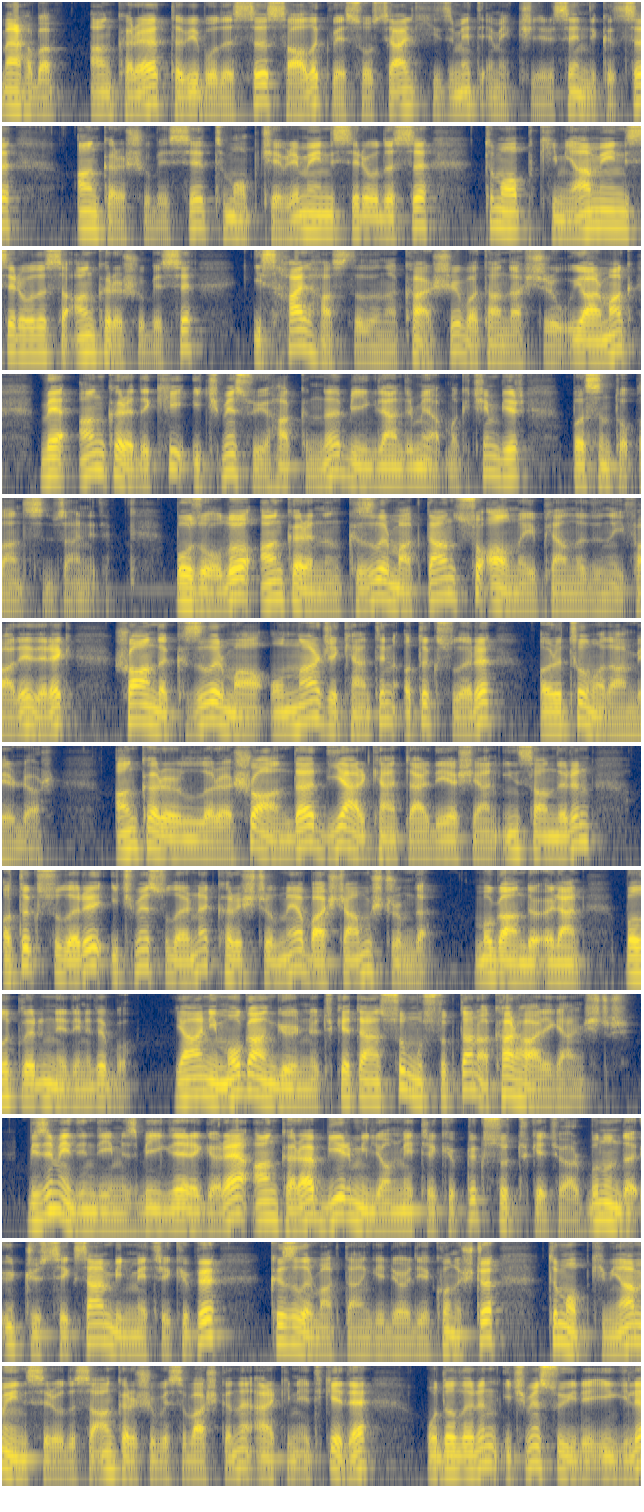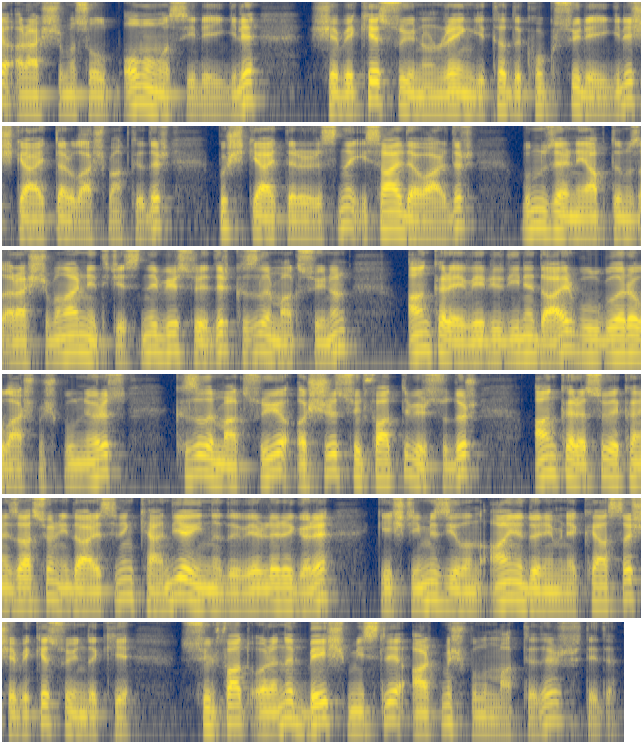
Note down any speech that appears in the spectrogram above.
Merhaba, Ankara Tabip Odası Sağlık ve Sosyal Hizmet Emekçileri Sendikası, Ankara Şubesi, TMOP Çevre Mühendisleri Odası, TMOP Kimya Mühendisleri Odası Ankara Şubesi, ishal hastalığına karşı vatandaşları uyarmak ve Ankara'daki içme suyu hakkında bilgilendirme yapmak için bir basın toplantısı düzenledi. Bozoğlu, Ankara'nın Kızılırmak'tan su almayı planladığını ifade ederek, şu anda Kızılırmak'a onlarca kentin atık suları arıtılmadan veriliyor. Ankaralılara şu anda diğer kentlerde yaşayan insanların atık suları içme sularına karıştırılmaya başlanmış durumda. Mogan'da ölen balıkların nedeni de bu. Yani Mogan Gölü'nü tüketen su musluktan akar hale gelmiştir. Bizim edindiğimiz bilgilere göre Ankara 1 milyon metreküplük su tüketiyor. Bunun da 380 bin metreküpü Kızılırmak'tan geliyor diye konuştu. TMOP Kimya Mühendisleri Odası Ankara Şubesi Başkanı Erkin Etike de odaların içme suyu ile ilgili araştırması olup olmaması ile ilgili şebeke suyunun rengi, tadı, kokusu ile ilgili şikayetler ulaşmaktadır. Bu şikayetler arasında ishal de vardır. Bunun üzerine yaptığımız araştırmalar neticesinde bir süredir Kızılırmak suyunun Ankara'ya verildiğine dair bulgulara ulaşmış bulunuyoruz. Kızılırmak suyu aşırı sülfatlı bir sudur. Ankara Su ve Kanalizasyon İdaresi'nin kendi yayınladığı verilere göre geçtiğimiz yılın aynı dönemine kıyasla şebeke suyundaki sülfat oranı 5 misli artmış bulunmaktadır, dedi.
